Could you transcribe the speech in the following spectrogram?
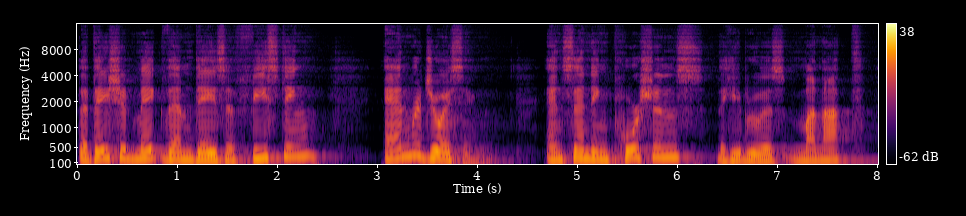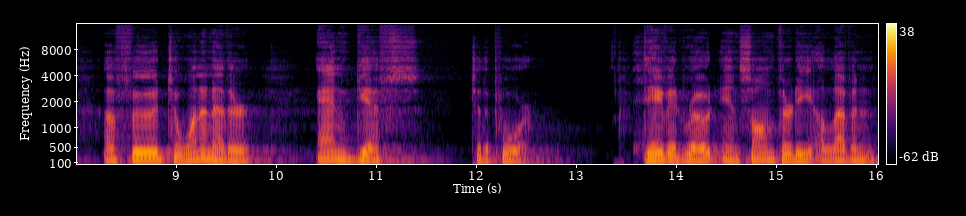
That they should make them days of feasting and rejoicing and sending portions, the Hebrew is manat, of food to one another and gifts to the poor. David wrote in Psalm 30, 11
